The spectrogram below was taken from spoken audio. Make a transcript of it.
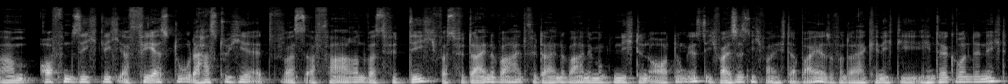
Ähm, offensichtlich erfährst du oder hast du hier etwas erfahren, was für dich, was für deine Wahrheit, für deine Wahrnehmung nicht in Ordnung ist. Ich weiß es nicht, war nicht dabei, also von daher kenne ich die Hintergründe nicht.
